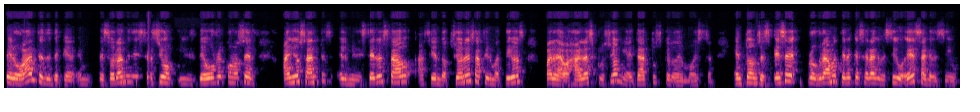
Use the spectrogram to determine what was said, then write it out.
Pero antes, desde que empezó la administración, y debo reconocer, años antes, el Ministerio ha estado haciendo acciones afirmativas para bajar la exclusión y hay datos que lo demuestran. Entonces, ese programa tiene que ser agresivo, es agresivo.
